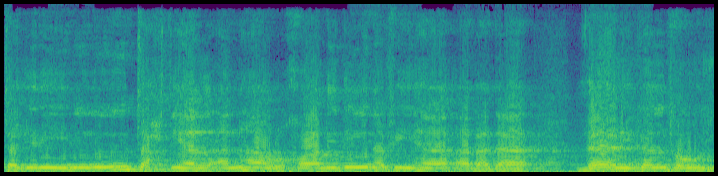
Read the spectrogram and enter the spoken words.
تجري من تحتها الأنهار خالدين فيها أبدا. ذلك الفوز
